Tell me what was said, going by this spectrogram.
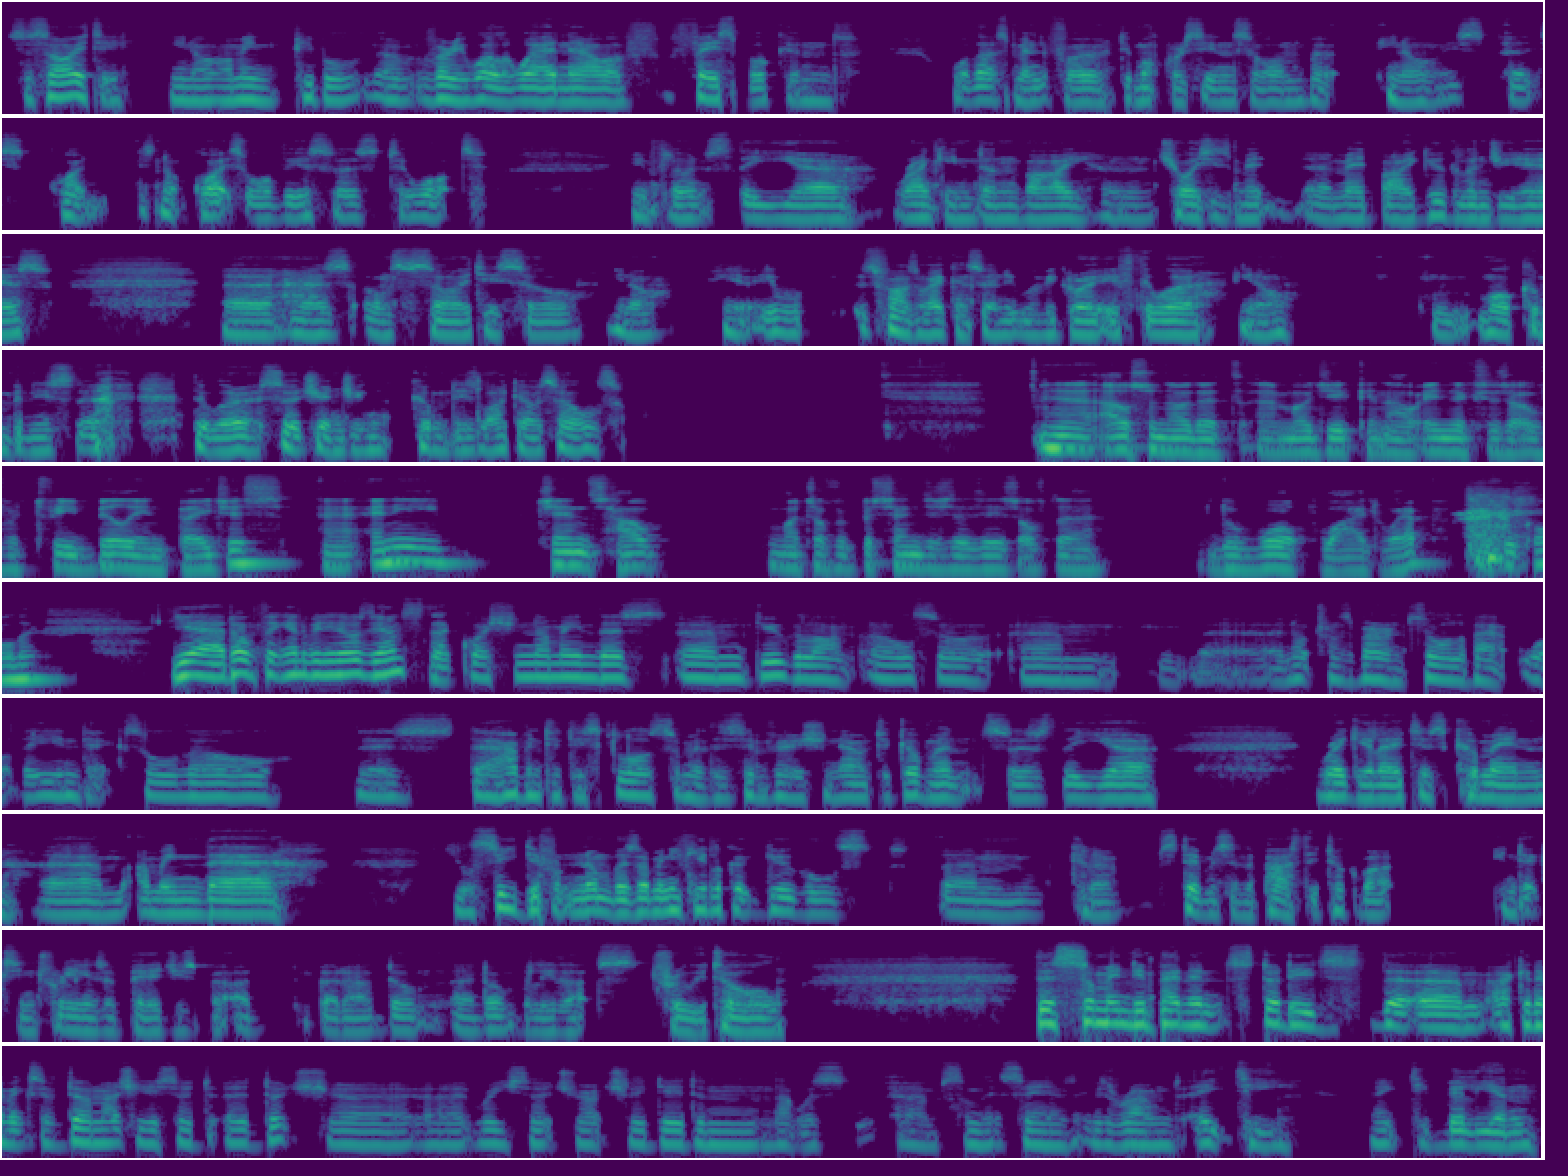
society. You know, I mean, people are very well aware now of Facebook and what that's meant for democracy and so on. But you know, it's it's quite it's not quite so obvious as to what influence the uh, ranking done by and choices made uh, made by Google engineers uh, has on society. So you know, you know it, as far as I'm concerned, it would be great if there were you know more companies that, that were search engine companies like ourselves. Uh, I also know that uh, Mojeek now indexes over 3 billion pages. Uh, any chance how much of a percentage that is of the the World Wide Web, as we call it? Yeah, I don't think anybody knows the answer to that question. I mean, there's um, Google aren't also um, uh, not transparent at all about what they index, although there's they're having to disclose some of this information now to governments as the uh, regulators come in. Um, I mean, they're you'll see different numbers. I mean, if you look at Google's um, kind of statements in the past, they talk about indexing trillions of pages, but I, but I don't I don't believe that's true at all there's some independent studies that um, academics have done. Actually, so a Dutch uh, uh, researcher actually did, and that was um, something saying it was around 80, 80 billion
